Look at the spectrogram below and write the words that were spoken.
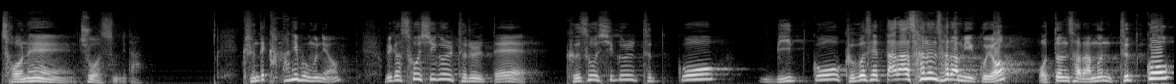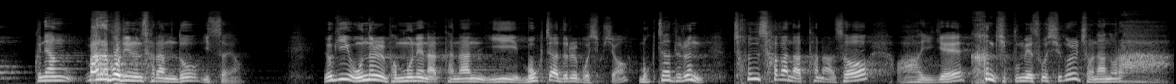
전해 주었습니다. 그런데 가만히 보면요. 우리가 소식을 들을 때 그 소식을 듣고 믿고 그것에 따라 사는 사람이 있고요. 어떤 사람은 듣고 그냥 말아버리는 사람도 있어요. 여기 오늘 본문에 나타난 이 목자들을 보십시오. 목자들은 천사가 나타나서 아 이게 큰 기쁨의 소식을 전하노라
